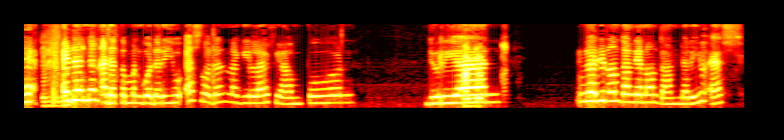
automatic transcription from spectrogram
Eh dan dan ada temen gue dari US lo dan lagi live ya ampun. Jurian. Enggak dia nonton dia nonton dari US.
